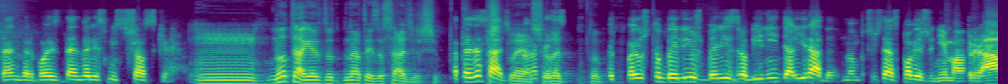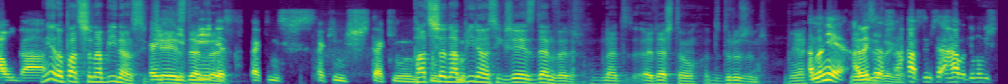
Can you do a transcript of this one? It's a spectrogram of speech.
Denver, bo jest, Denver jest mistrzowskie. Mm, no tak, to na tej zasadzie się Na tej zasadzie. No, na tej ale to... Bo już tu byli, już byli, zrobili, dali radę. No przecież teraz powiesz, że nie ma Brauna. Nie no, patrzę na bilans, gdzie jest Denver. jest takim, takim, takim... Patrzę na bilans i gdzie jest Denver nad resztą drużyn, nie? A no nie, ale widzę no, tego. aha, w tym, aha, bo ty mówisz,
